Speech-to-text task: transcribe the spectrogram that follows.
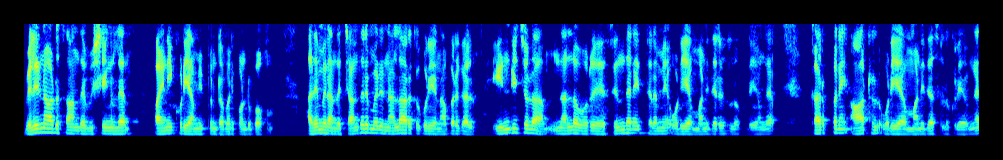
வெளிநாடு சார்ந்த விஷயங்களில் பயணிக்கூடிய அமைப்புன்ற மாதிரி கொண்டு போகும். அதேமாதிரி அந்த சந்திரமேடு நல்லா இருக்கக்கூடிய நபர்கள் இண்டிவிஜுவலாக நல்ல ஒரு சிந்தனை திறமை உடைய மனிதர்கள் சொல்லக்கூடியவங்க கற்பனை ஆற்றல் உடைய மனிதர் சொல்லக்கூடியவங்க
